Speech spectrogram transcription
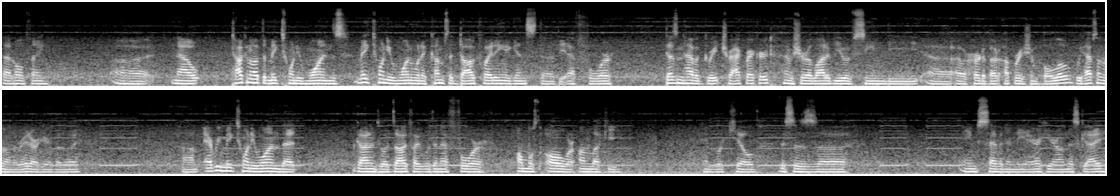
That whole thing. Uh, now, talking about the MiG-21s, MiG-21 when it comes to dogfighting against uh, the F4 doesn't have a great track record. I'm sure a lot of you have seen the uh, or heard about Operation Bolo. We have something on the radar here, by the way. Um, every MiG-21 that got into a dogfight with an F-4, almost all were unlucky and were killed. This is uh, AIM-7 in the air here on this guy.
